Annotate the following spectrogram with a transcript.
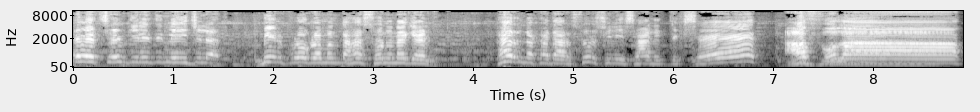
Evet sevgili dinleyiciler, bir programın daha sonuna geldik. Her ne kadar sürçülisan ettikse... Affola!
